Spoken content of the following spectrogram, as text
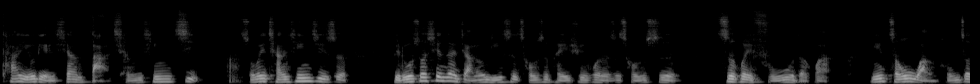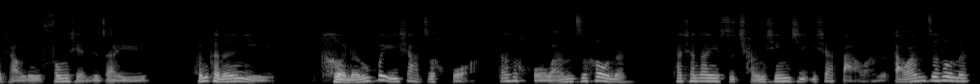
它有点像打强心剂啊。所谓强心剂是，比如说现在假如您是从事培训或者是从事智慧服务的话，您走网红这条路，风险就在于。很可能你可能会一下子火，但是火完之后呢，它相当于是强心剂一下打完了，打完之后呢，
